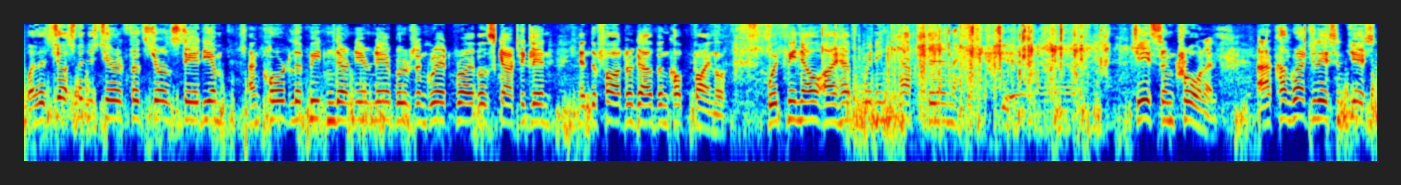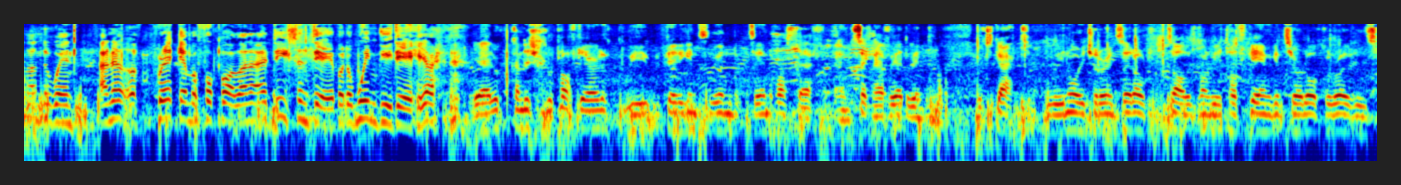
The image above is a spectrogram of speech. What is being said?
Well, it's just finished here at Fitzgerald Stadium, and Cordal have beaten their near neighbours and great rivals Scartaglen in the Father Galvin Cup final. With me now, I have winning captain J- Jason Cronin. Uh, congratulations, Jason, on the win, and a, great game of football, and a decent day, but a windy day here. Yeah, look, conditions were tough there. Look, we, we played against the wind say, in the first half, and the second half we had the wind. Look, Scart, we know each other inside out. It's always going to be a tough game against your local rivals.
